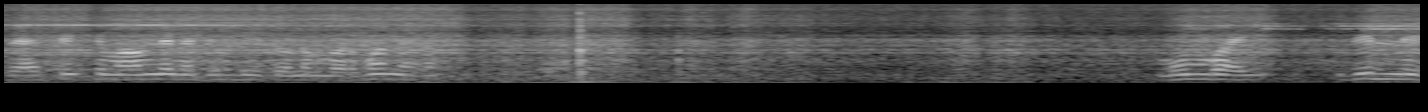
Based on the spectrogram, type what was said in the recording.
ट्रैफ़िक के मामले में दिल्ली तो नंबर वन है। मुंबई, दिल्ली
